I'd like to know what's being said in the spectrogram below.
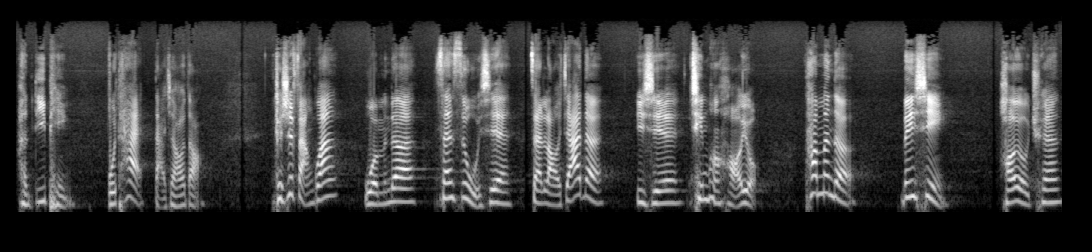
很低频，不太打交道。可是反观我们的三四五线，在老家的一些亲朋好友，他们的微信好友圈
